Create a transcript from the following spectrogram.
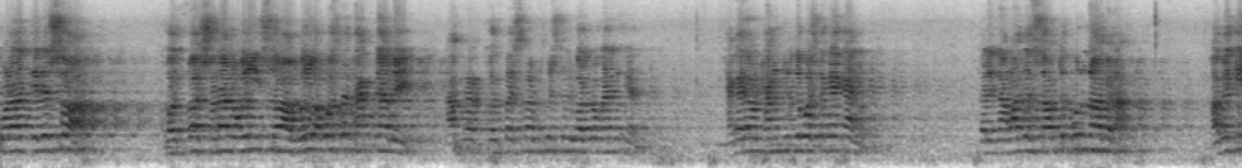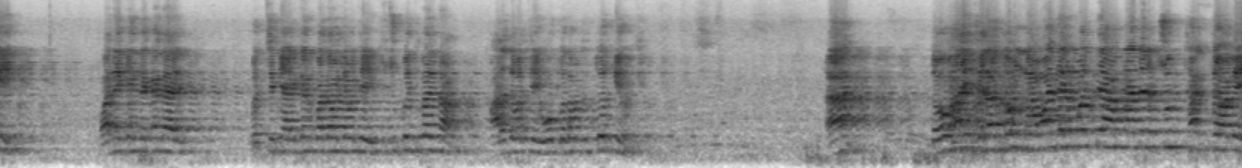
পড়ার জেরে সব? খতবা শোনার ওই সব ওই অবস্থায় থাকতে হবে। আপনার খতবা শোনার মুখস্থ গল্প করেন কেন? ঠেকারে ঠাং তুলতে বসে থাকে কেন? তাহলে নামাজের সব তো পূর্ণ হবে না। হবে কি? অনেকে দেখা যায়, হচ্ছে কি একজন কথা বলছে বলছে কিছু করতে পারে না তো বলছে ও কথা বলছে তোর কি হচ্ছে? হ্যাঁ? তো ভাই যেরকম নামাজের মধ্যে আপনাদের চুপ থাকতে হবে।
